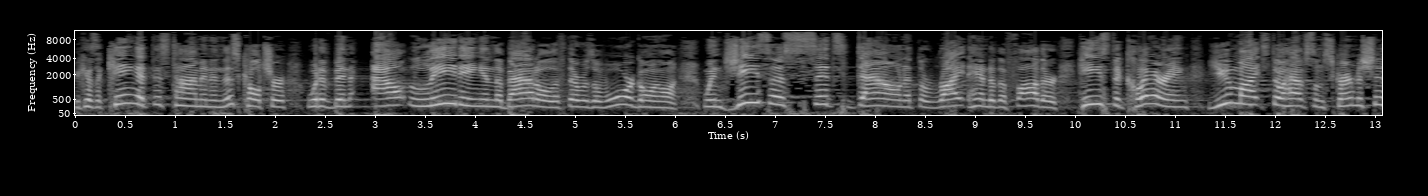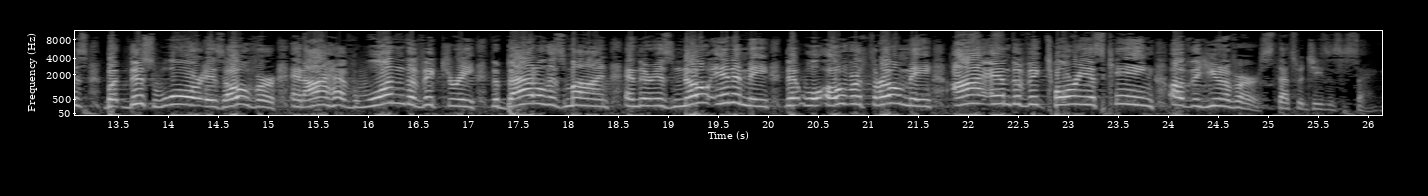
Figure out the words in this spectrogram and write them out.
Because a king at this time and in this culture would have been out leading in the battle if there was a war going on. When Jesus sits down at the right hand of the Father, He's declaring, you might still have some skirmishes, but this war is over and I have won the victory. The battle is mine and there is no enemy that will overthrow me. I am the victorious king of the universe. That's what Jesus is saying.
